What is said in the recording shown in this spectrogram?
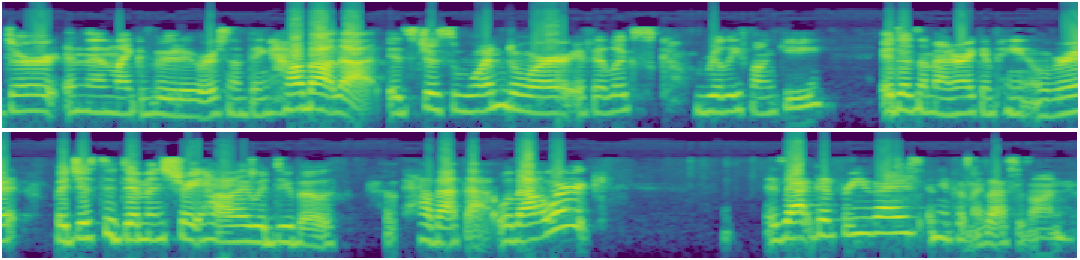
dirt and then like voodoo or something. How about that? It's just one door. If it looks really funky, it doesn't matter. I can paint over it. But just to demonstrate how I would do both. How about that? Will that work? Is that good for you guys? Let me put my glasses on.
